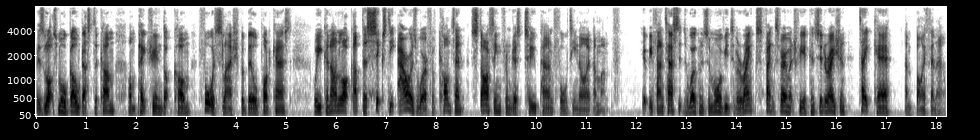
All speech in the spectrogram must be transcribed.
There's lots more gold dust to come on patreon.com forward slash the Bill podcast, where you can unlock up to 60 hours worth of content starting from just £2.49 a month. It'd be fantastic to welcome some more of you to the ranks. Thanks very much for your consideration. Take care and bye for now.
